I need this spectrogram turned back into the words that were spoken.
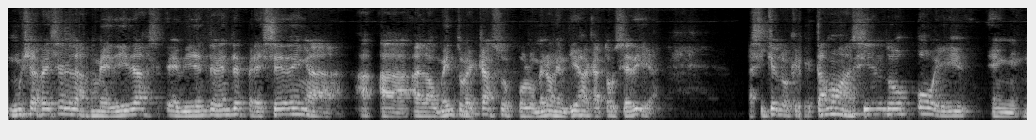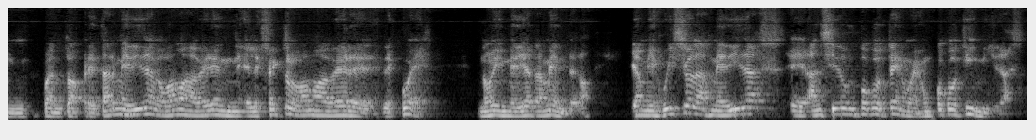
muchas veces las medidas evidentemente preceden al aumento de casos, por lo menos en 10 a 14 días. Así que lo que estamos haciendo hoy en, en, cuanto a apretar medidas, lo vamos a ver en el efecto, lo vamos a ver eh, después, no inmediatamente, ¿no? Y a mi juicio las medidas eh, han sido un poco tenues, un poco tímidas.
